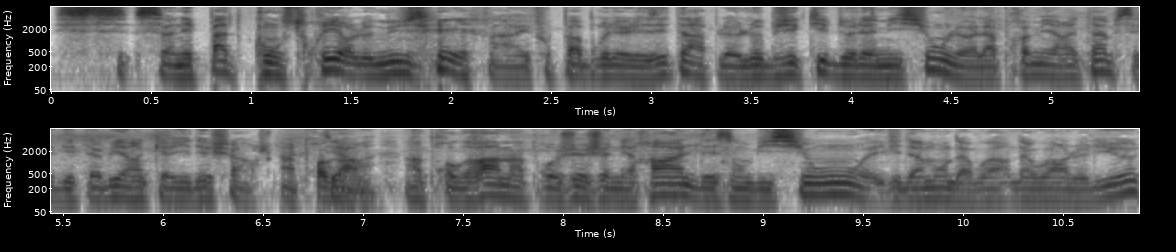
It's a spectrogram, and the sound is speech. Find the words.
ça n'est pas de construire le musée. Enfin, il faut pas brûler les étapes. L'objectif de la mission, la, première étape, c'est d'établir un cahier des charges, un programme, un, programme, un projet général, des ambitions, évidemment d'avoir d'avoir le lieu.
